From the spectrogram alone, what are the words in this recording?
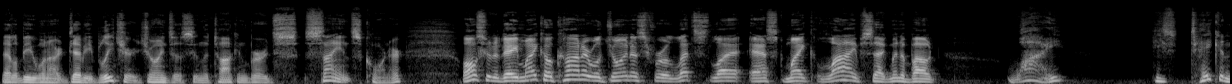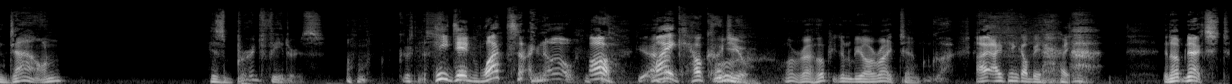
That'll be when our Debbie Bleacher joins us in the Talking Birds Science Corner. Also today, Mike O'Connor will join us for a Let's Ask Mike live segment about why he's taken down his bird feeders. Oh, goodness. He did what? I know. Oh, Yeah. Mike, how could you? All right. I hope you're going to be all right, Tim. Gosh. I, I think I'll be all right. And up next,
